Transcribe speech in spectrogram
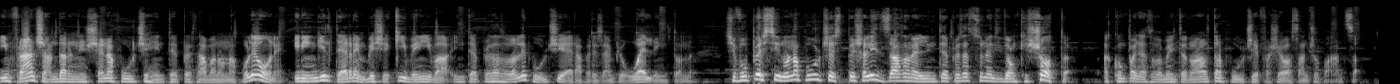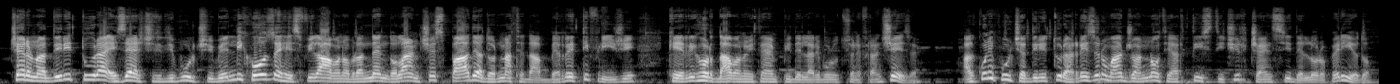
In Francia andarono in scena pulci che interpretavano Napoleone, in Inghilterra invece chi veniva interpretato dalle pulci era per esempio Wellington. Ci fu persino una pulce specializzata nell'interpretazione di Don Quixote, accompagnato ovviamente da un'altra pulce che faceva Sancio Panza. C'erano addirittura eserciti di pulci bellicose che sfilavano brandendo lance e spade adornate da berretti frigi che ricordavano i tempi della rivoluzione francese. Alcune pulci addirittura resero omaggio a noti artisti circensi del loro periodo.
